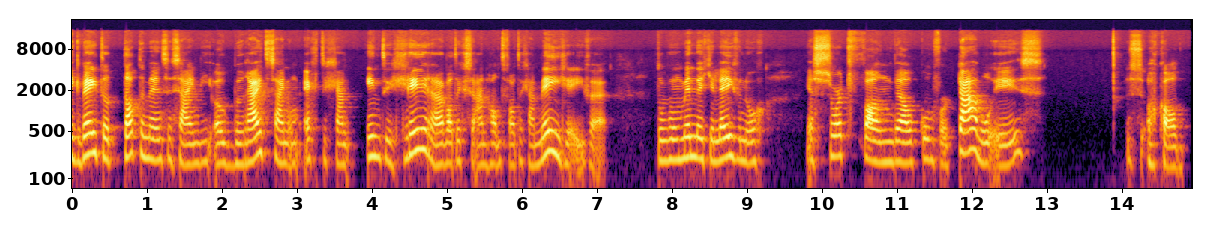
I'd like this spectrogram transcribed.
ik weet dat dat de mensen zijn die ook bereid zijn om echt te gaan integreren wat ik ze aan handvatten ga meegeven. op het moment dat je leven nog ja, soort van wel comfortabel is, ook al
